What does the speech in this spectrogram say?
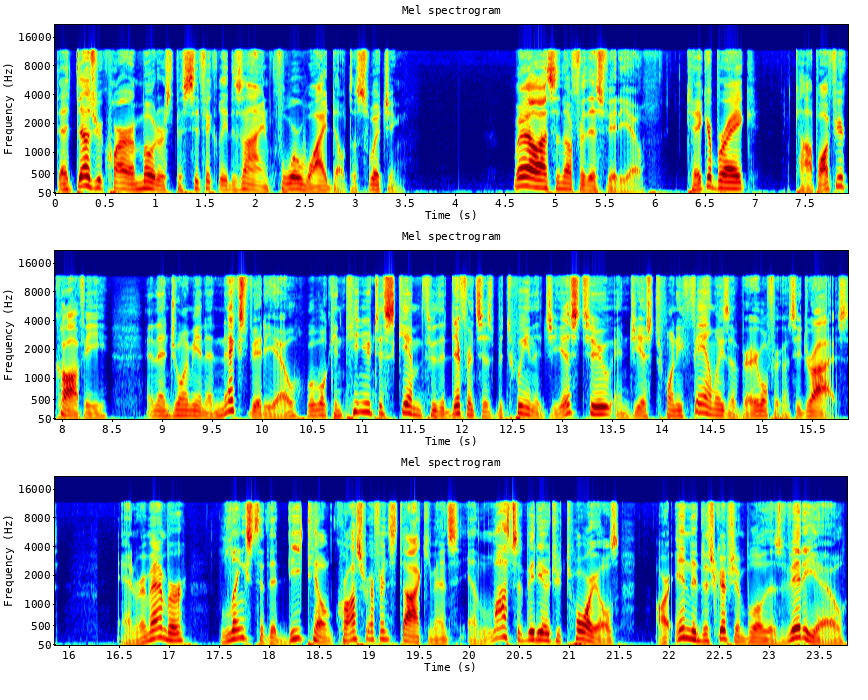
That does require a motor specifically designed for Y delta switching. Well, that's enough for this video. Take a break, top off your coffee, and then join me in the next video where we'll continue to skim through the differences between the GS2 and GS20 families of variable frequency drives. And remember, links to the detailed cross-reference documents and lots of video tutorials are in the description below this video,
